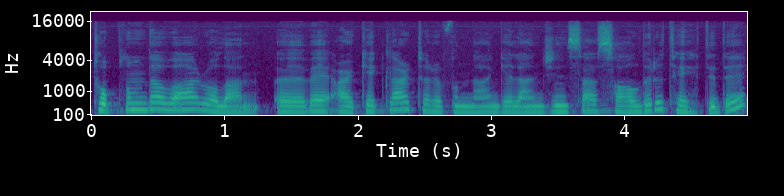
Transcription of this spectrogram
toplumda var olan e, ve erkekler tarafından gelen cinsel saldırı tehdidi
